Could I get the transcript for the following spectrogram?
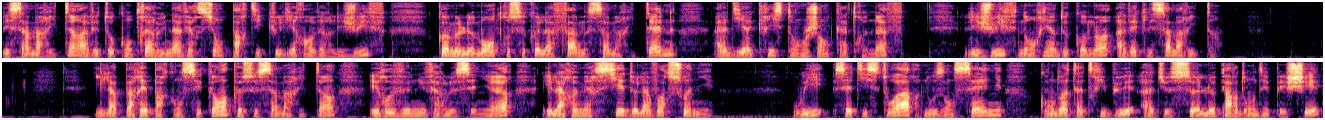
Les Samaritains avaient au contraire une aversion particulière envers les Juifs, comme le montre ce que la femme samaritaine a dit à Christ en Jean 4, 9 Les Juifs n'ont rien de commun avec les Samaritains. Il apparaît par conséquent que ce Samaritain est revenu vers le Seigneur et l'a remercié de l'avoir soigné. Oui, cette histoire nous enseigne qu'on doit attribuer à Dieu seul le pardon des péchés,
